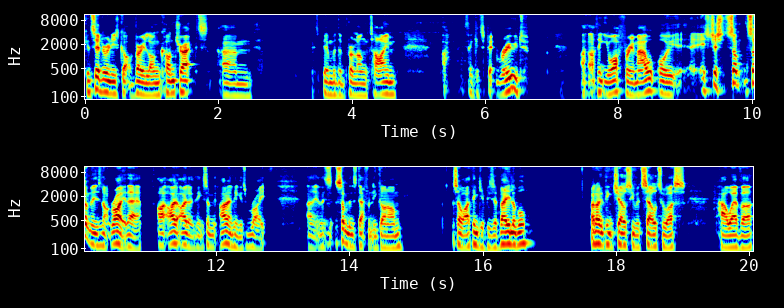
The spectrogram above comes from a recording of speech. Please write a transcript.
considering he's got a very long contract. Um, it's been with them for a long time. I think it's a bit rude. I, I think you offer him out, or it's just some, something's not right there. I, I, I don't think something. I don't think it's right. I think something's definitely gone on. So I think if he's available, I don't think Chelsea would sell to us. However,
